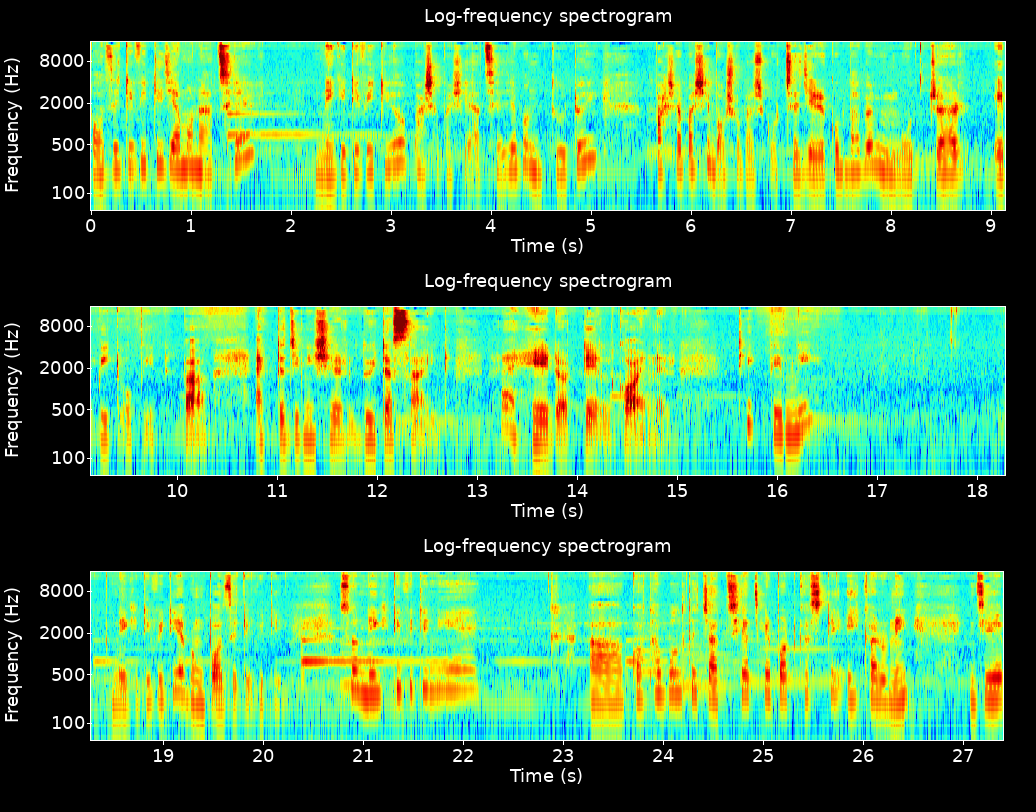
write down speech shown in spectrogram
পজিটিভিটি যেমন আছে নেগেটিভিটিও পাশাপাশি আছে। যেমন দুটোই পাশাপাশি বসবাস করছে, যেরকমভাবে মুদ্রার এপিট ওপিট বা একটা জিনিসের দুইটা সাইড হ্যাঁ হেড আর টেল কয়েনের ঠিক তেমনি নেগেটিভিটি এবং পজিটিভিটি সো নেগেটিভিটি নিয়ে কথা বলতে চাচ্ছি আজকের পডকাস্টে এই কারণেই যে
